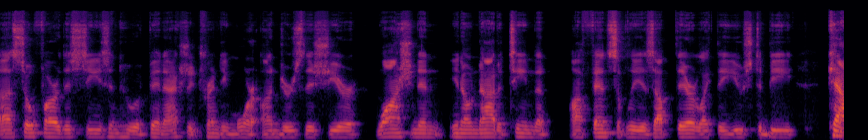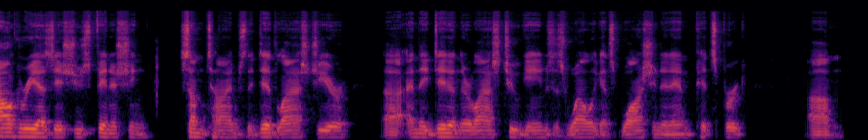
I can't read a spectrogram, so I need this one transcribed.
uh, so far this season who have been actually trending more unders this year. Washington, you know, not a team that offensively is up there like they used to be. Calgary has issues finishing sometimes. They did last year, uh, and they did in their last two games as well against Washington and Pittsburgh. Um,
